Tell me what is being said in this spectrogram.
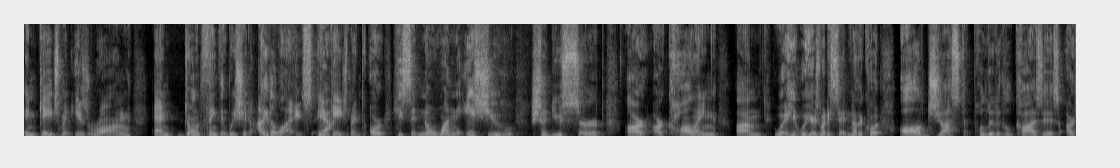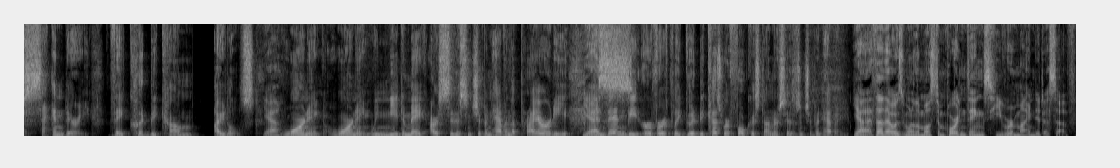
engagement is wrong and don't think that we should idolize Yeah. engagement. Or he said, no one issue should usurp our, our calling. Um, he- here's what he said another quote All just political causes are secondary, they could become idols. Yeah. Warning, warning. We need to make our citizenship in heaven the priority Yes. and then be earth- earthly good because we're focused on our citizenship in heaven. Yeah, I thought that was one of the most important things he reminded us of,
